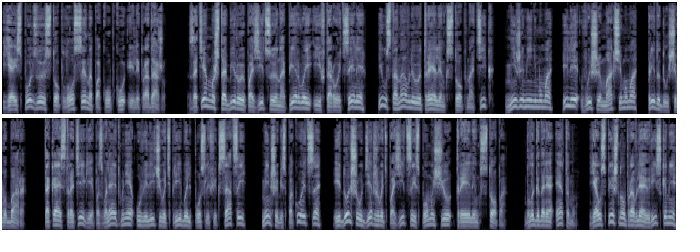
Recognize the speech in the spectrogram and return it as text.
я использую стоп-лоссы на покупку или продажу. Затем масштабирую позицию на первой и второй цели и устанавливаю трейлинг-стоп на тик ниже минимума или выше максимума предыдущего бара. Такая стратегия позволяет мне увеличивать прибыль после фиксаций, меньше беспокоиться и дольше удерживать позиции с помощью трейлинг-стопа. Благодаря этому я успешно управляю рисками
